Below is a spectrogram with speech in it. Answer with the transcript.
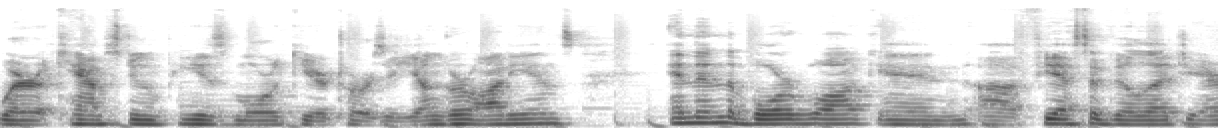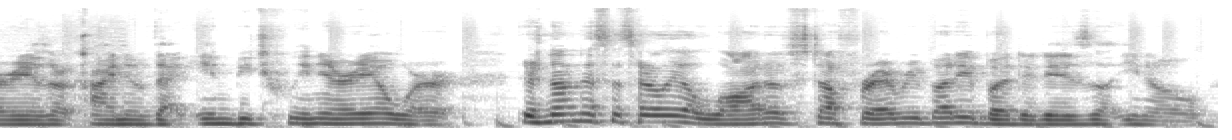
where Camp Snoopy is more geared towards a younger audience. And then the boardwalk and uh, Fiesta Village areas are kind of that in between area where there's not necessarily a lot of stuff for everybody, but it is, uh, you know,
